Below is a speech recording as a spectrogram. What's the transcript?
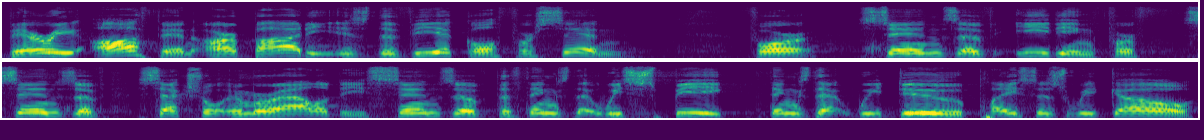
very often our body is the vehicle for sin, for sins of eating, for sins of sexual immorality, sins of the things that we speak, things that we do, places we go,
